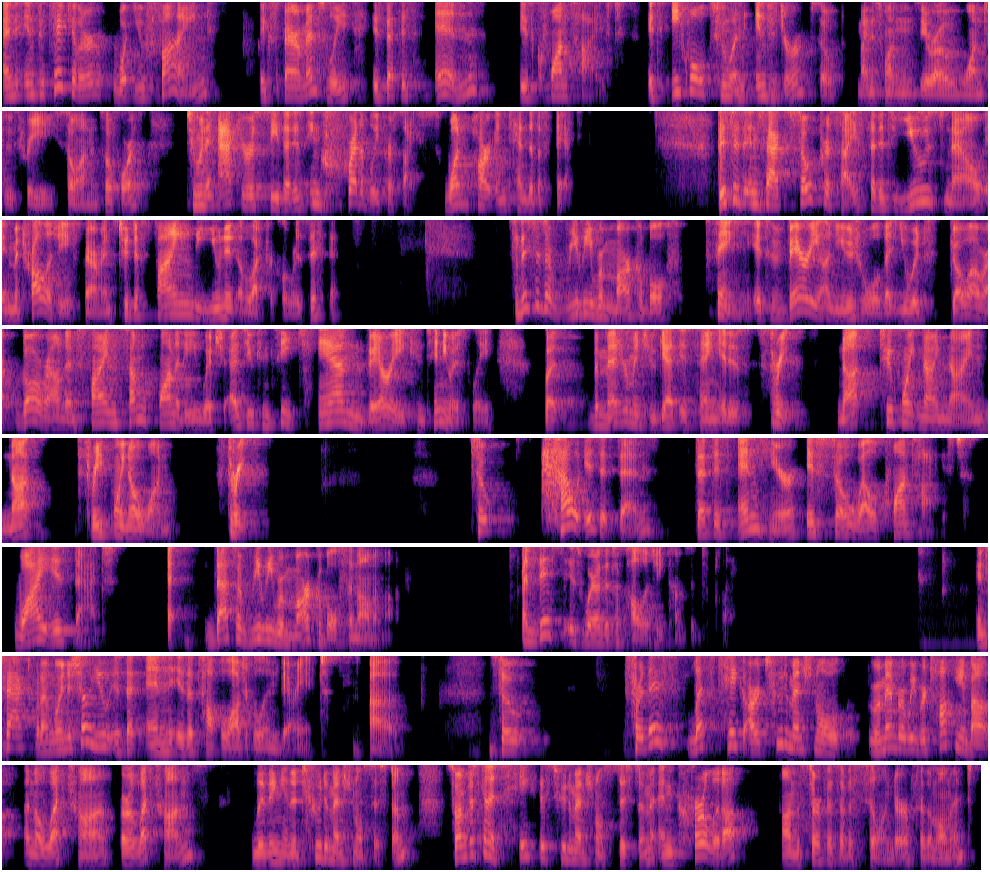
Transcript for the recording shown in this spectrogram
And in particular, what you find experimentally is that this n is quantized. It's equal to an integer, so minus one, zero, one, two, three, so on and so forth, to an accuracy that is incredibly precise, one part in 10 to the fifth. This is in fact so precise that it's used now in metrology experiments to define the unit of electrical resistance. So this is a really remarkable thing. It's very unusual that you would go, ar go around and find some quantity, which as you can see can vary continuously, but the measurement you get is saying it is three, not 2.99, not 3.01, three. So how is it then that this n here is so well quantized? Why is that? Eh, that's a really remarkable phenomenon. And this is where the topology comes into play. In fact, what I'm going to show you is that n is a topological invariant. Uh, so for this, let's take our two-dimensional, remember we were talking about an electron or electrons living in a two-dimensional system. So I'm just going to take this two-dimensional system and curl it up on the surface of a cylinder for the moment.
